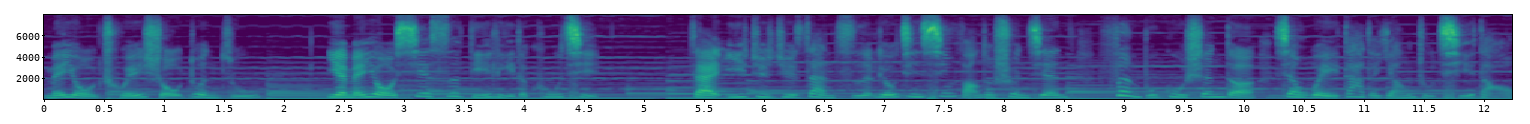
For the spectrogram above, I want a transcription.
没有垂手顿足，也没有歇斯底里的哭泣，在一句句赞词流进心房的瞬间，奋不顾身地向伟大的羊主祈祷。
